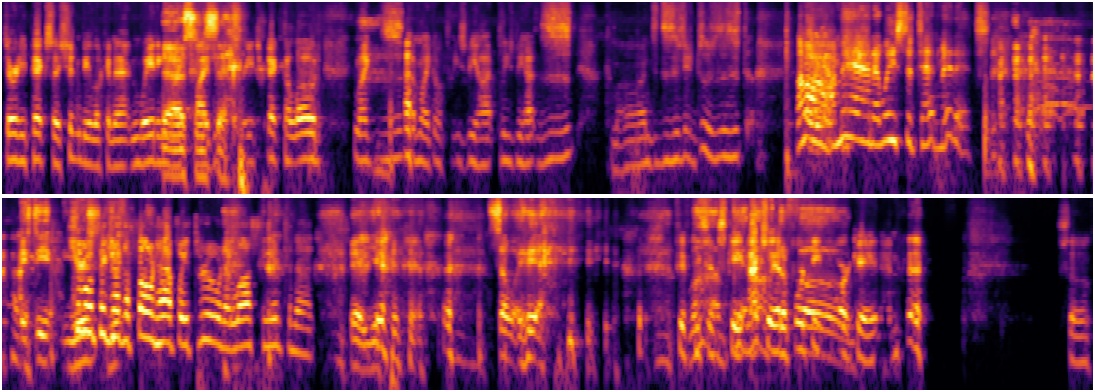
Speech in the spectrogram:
dirty pics I shouldn't be looking at, and waiting Yeah, like was gonna five minutes for each pic to load. I'm like, zzz, I'm like, oh, please be hot, please be hot. zzz, come on. zzz, zzz. Oh man, I wasted ten minutes. If the- Someone yours- picked up the phone halfway through and I lost the internet. yeah, yeah. so yeah. 56 Mom, k get actually had a off the 14 4k then so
